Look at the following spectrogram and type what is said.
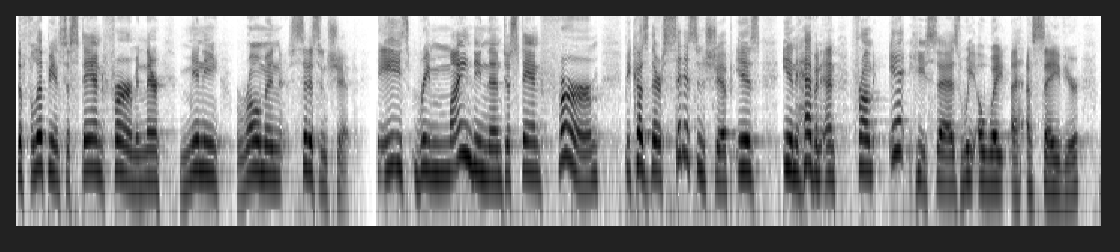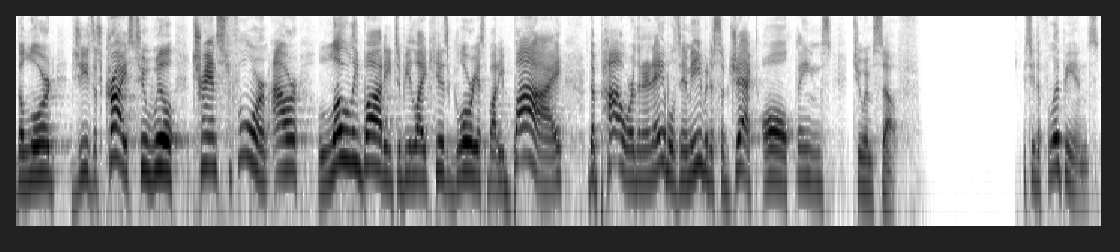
the Philippians to stand firm in their mini Roman citizenship. He's reminding them to stand firm because their citizenship is in heaven. And from it, he says, we await a, a, Savior, the Lord Jesus Christ, who will transform our lowly body to be like his glorious body by the power that enables him even to subject all things to himself. You see, the Philippians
